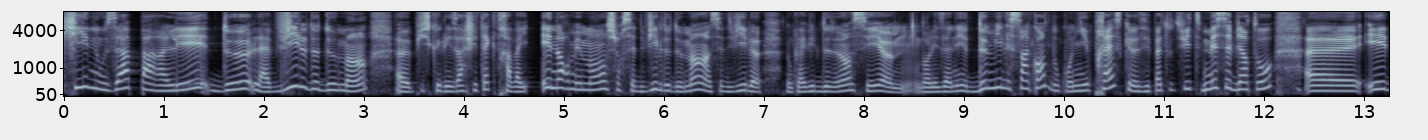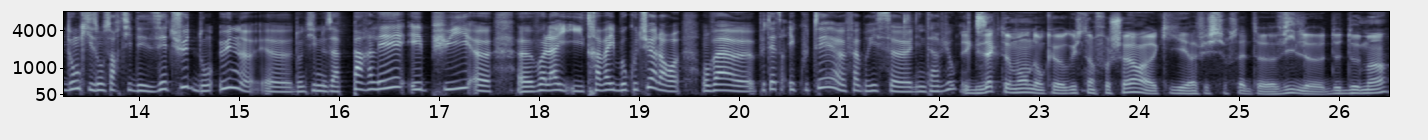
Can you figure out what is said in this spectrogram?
qui nous a parlé de la ville de demain, puisque les architectes travaillent énormément sur cette ville de demain. Hein, cette ville, donc la ville de demain, c'est dans les années 2050, donc on y est presque, c'est pas tout de suite, mais c'est bientôt. et donc ils ont sorti des études, dont une dont il nous a parlé, et puis voilà, il, travaille beaucoup dessus. Alors, on va euh, peut-être écouter, euh, Fabrice, l'interview. Exactement. Donc, Augustin Faucheur, qui réfléchit sur cette ville de demain,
